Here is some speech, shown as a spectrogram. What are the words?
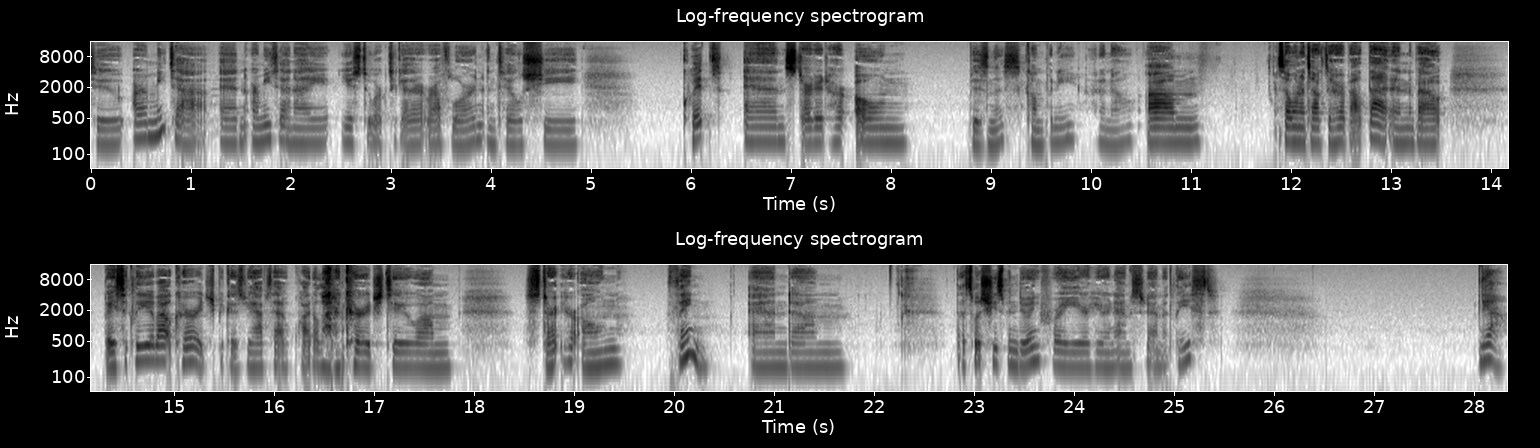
to Armita, and Armita and I used to work together at Ralph Lauren until she quit and started her own business company. I don't know. Um, so I want to talk to her about that and about basically about courage because you have to have quite a lot of courage to um, start your own thing, and um, that's what she's been doing for a year here in Amsterdam, at least yeah,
